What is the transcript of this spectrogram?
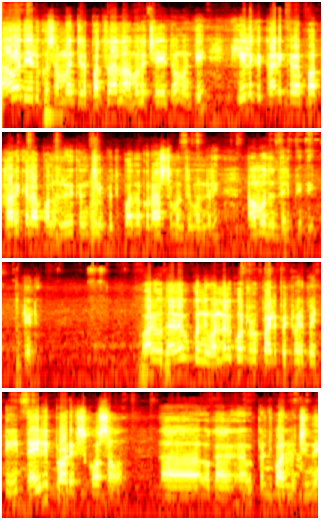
లావాదేవీలకు సంబంధించిన పత్రాలను అమలు చేయటం వంటి కీలక కార్యకలాప కార్యకలాపాలను ధృవీకరించే ప్రతిపాదనకు రాష్ట్ర మంత్రి మండలి ఆమోదం తెలిపింది. వారు దాదాపు కొన్ని వందల కోట్ల రూపాయలు పెట్టుబడి పెట్టి డైరీ ప్రోడక్ట్స్ కోసం ఒక ప్రతిపాదన వచ్చింది.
